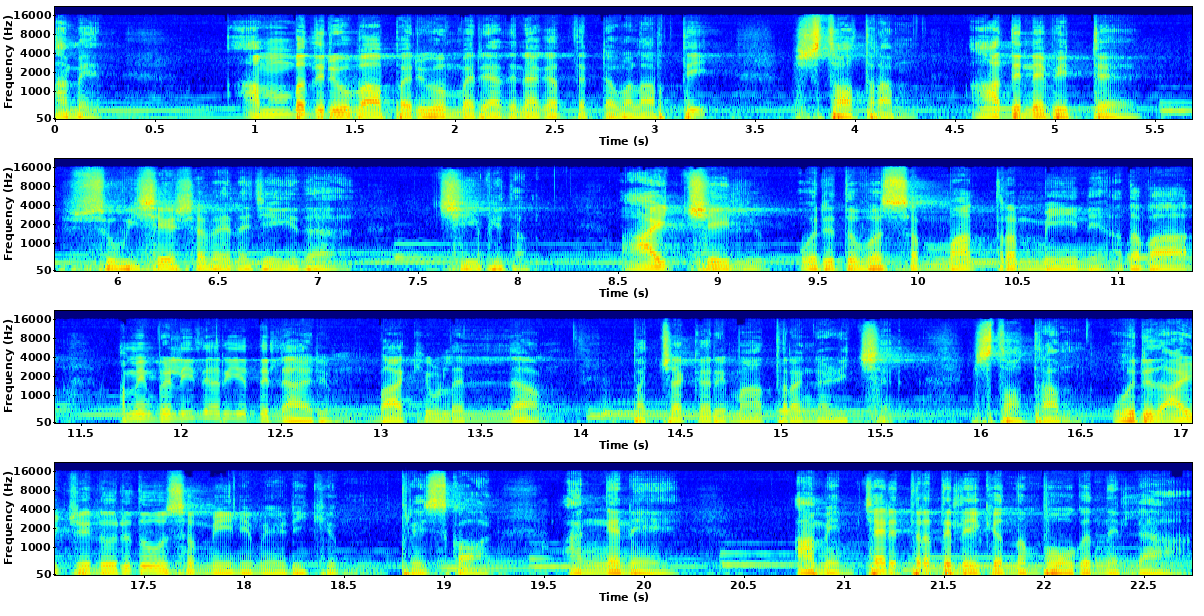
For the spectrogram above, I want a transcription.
ആമേൻ. അമ്പത് രൂപ പരുവം വരെ അതിനകത്തിട്ട് വളർത്തി സ്തോത്രം. അതിനെ വിറ്റ് സുവിശേഷ വേല ചെയ്ത് ജീവിതം. ആഴ്ചയിൽ ഒരു ദിവസം മാത്രം മീൻ അഥവാ അമ്മ വെളിയിലറിയത്തില്ല ആരും. ബാക്കിയുള്ള എല്ലാം പച്ചക്കറി മാത്രം കഴിച്ച്. സ്തോത്രം. ഒരു ആഴ്ചയിൽ ഒരു ദിവസം മീൻ മേടിക്കും. പ്ലീസ് ഗോഡ് അങ്ങനെ ആമീൻ ചരിത്രത്തിലേക്കൊന്നും പോകുന്നില്ല.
